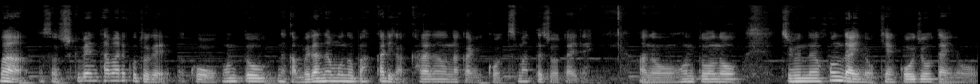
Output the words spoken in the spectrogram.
まあ、その宿便溜まることで、こう、本当、なんか無駄なものばっかりが体の中にこう詰まった状態で、あの、本当の自分の本来の健康状態の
